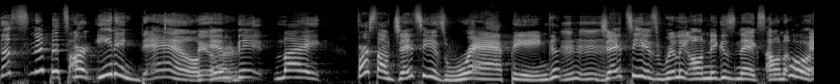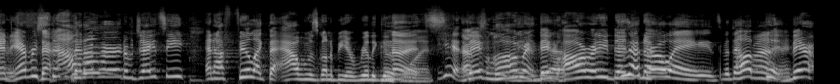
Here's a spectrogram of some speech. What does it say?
The snippets are eating down. They and are. then like First off, JT is rapping. Mm-hmm. JT is really on niggas' necks on course. and every The snippet that? I've heard of JT, and I feel like the album is going to be a really good Nuts. one. Yeah, they've absolutely. already they've Yeah. already done These are throwaways, but they're up fun. the, they're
